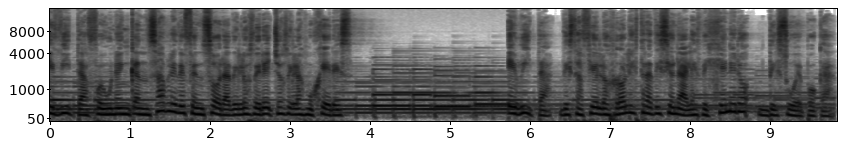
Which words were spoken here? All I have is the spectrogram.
Evita fue una incansable defensora de los derechos de las mujeres. Evita desafió los roles tradicionales de género de su época.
